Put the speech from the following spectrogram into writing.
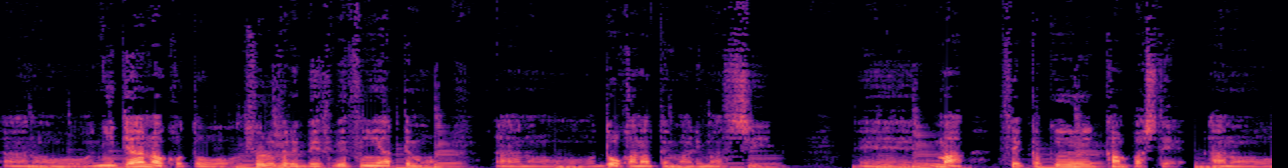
あ、あの、似たようなことをそれぞれ別々にやっても、あの、どうかなってもありますし、えーまあ、せっかくカンパして、あの、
